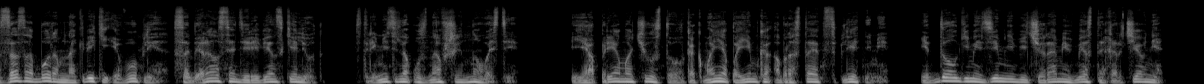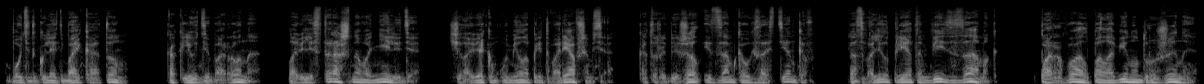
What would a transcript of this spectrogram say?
За забором на крики и вопли собирался деревенский люд, стремительно узнавший новости. Я прямо чувствовал, как моя поимка обрастает сплетнями, и долгими зимними вечерами в местной харчевне будет гулять байка о том, как люди барона ловили страшного нелюдя, человеком умело притворявшимся, который бежал из замковых застенков, развалил при этом весь замок, порвал половину дружины,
